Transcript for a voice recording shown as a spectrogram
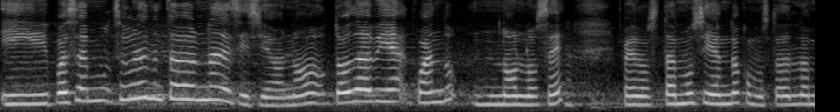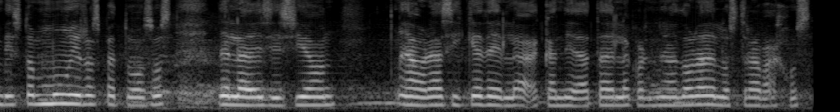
y pues seguramente va a haber una decisión, ¿no? Todavía, ¿cuándo? No lo sé, pero estamos siendo, como ustedes lo han visto, muy respetuosos de la decisión ahora sí que de la candidata de la coordinadora de los trabajos.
